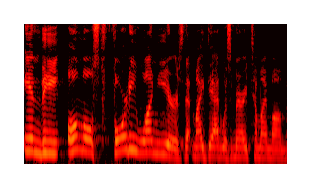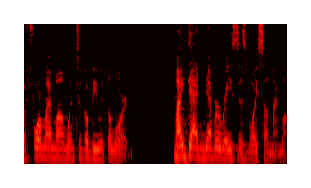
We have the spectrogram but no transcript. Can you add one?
in the almost 41 years that my dad was married to my mom before my mom went to go be with the Lord, my dad never raised his voice on my mom.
